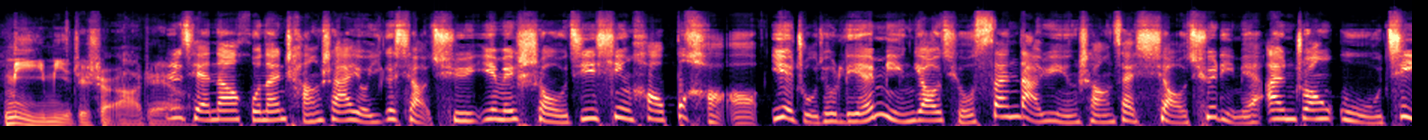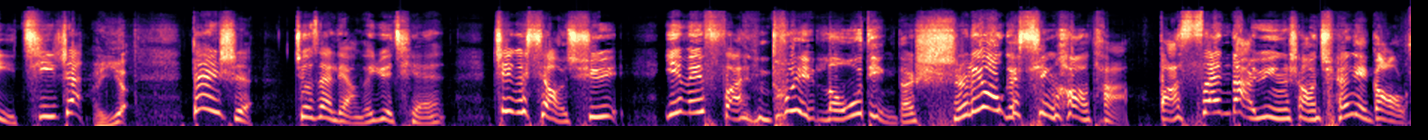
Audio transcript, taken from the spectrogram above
秘密这事儿啊，这样日前呢，湖南长沙有一个小区因为手机信号不好，业主就联名要求三大运营商在小区里面安装 5G 基站。哎呀，但是就在两个月前，这个小区因为反对楼顶的十六个信号塔，把三大运营商全给告了。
